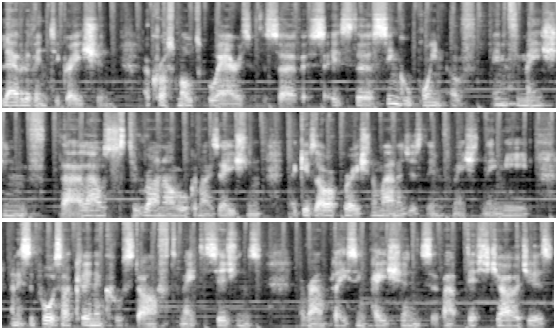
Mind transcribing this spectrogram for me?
level of integration across multiple areas of the service. It's the single point of information that allows us to run our organization, that gives our operational managers the information they need, and it supports our clinical staff to make decisions around placing patients, about discharges,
